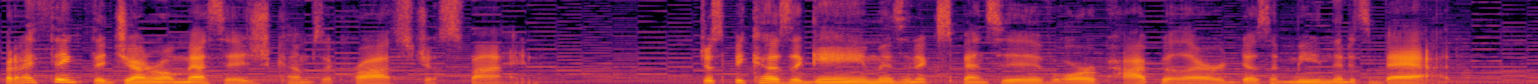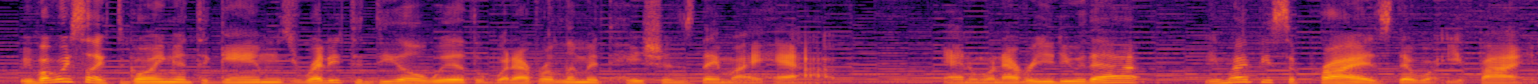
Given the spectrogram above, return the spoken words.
but I think the general message comes across just fine. Just because a game isn't expensive or popular doesn't mean that it's bad. We've always liked going into games ready to deal with whatever limitations they might have, and whenever you do that, you might be surprised at what you find.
